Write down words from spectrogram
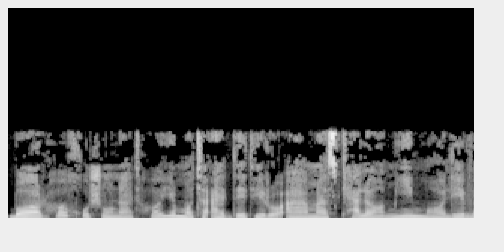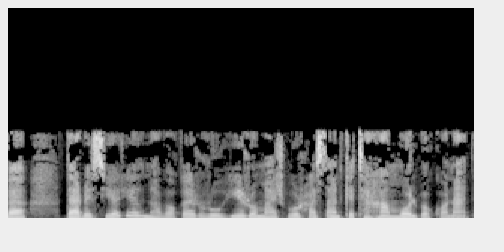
بارها خشونت های متعددی رو اهم از کلامی، مالی و در بسیاری از مواقع روحی رو مجبور هستند که تحمل بکنند.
